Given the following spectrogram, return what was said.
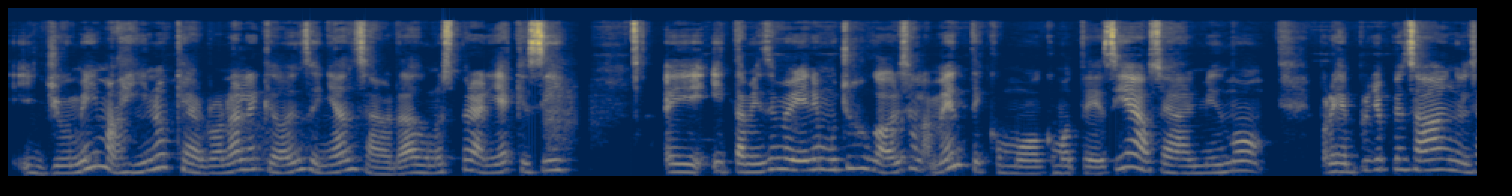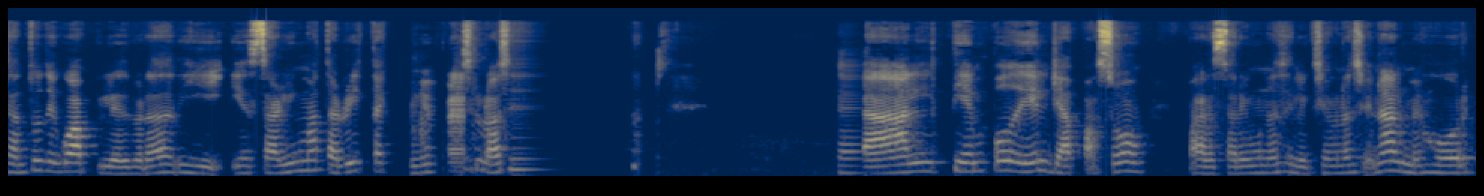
Y yo me imagino que a Ronald le quedó enseñanza, ¿verdad? Uno esperaría que sí. Eh, y también se me vienen muchos jugadores a la mente, como, como te decía, o sea, el mismo, por ejemplo, yo pensaba en el Santos de Guapiles, ¿verdad? Y, y Starling Matarrita, que me parece que lo hace, ya el tiempo de él ya pasó para estar en una selección nacional, mejor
